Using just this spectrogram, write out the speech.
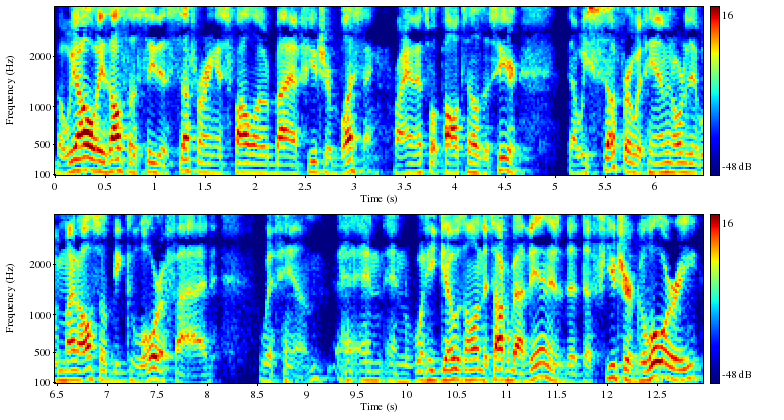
But we always also see that suffering is followed by a future blessing, right? And that's what Paul tells us here that we suffer with him in order that we might also be glorified with him. And, and what he goes on to talk about then is that the future glory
